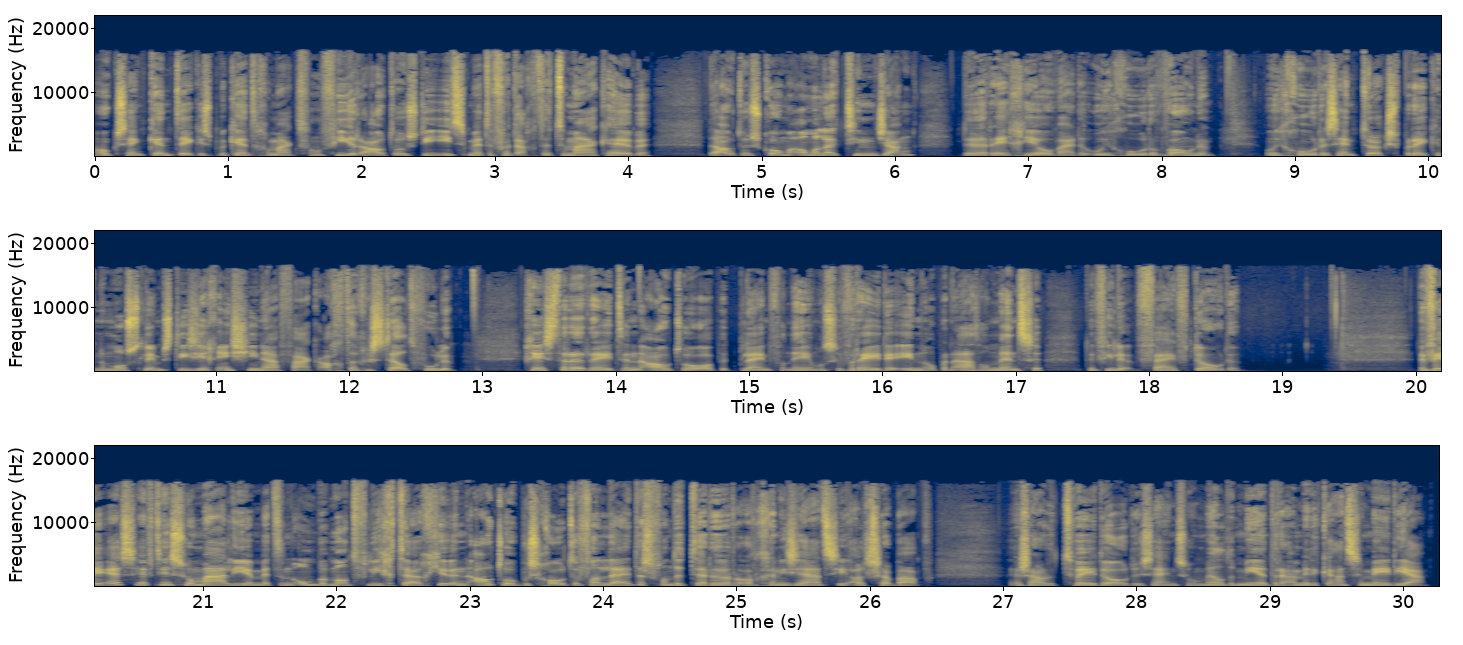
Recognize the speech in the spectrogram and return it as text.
Ook zijn kentekens bekendgemaakt van vier auto's... die iets met de verdachte te maken hebben. De auto's komen allemaal uit Xinjiang, de regio waar de Oeigoeren wonen. Oeigoeren zijn Turksprekende moslims... die zich in China vaak achtergesteld voelen. Gisteren reed een auto op het plein van de Hemelse Vrede in op een aantal mensen. Er vielen vijf doden. De VS heeft in Somalië met een onbemand vliegtuigje een auto beschoten van leiders van de terreurorganisatie Al-Shabaab. Er zouden twee doden zijn, zo melden meerdere Amerikaanse media.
